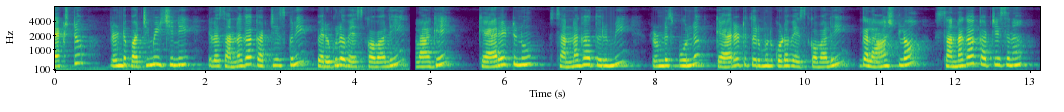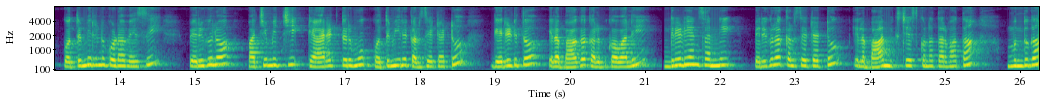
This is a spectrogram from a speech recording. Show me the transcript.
నెక్స్ట్ రెండు పచ్చిమిర్చిని ఇలా సన్నగా కట్ చేసుకుని పెరుగులో వేసుకోవాలి. అలాగే క్యారెట్ను సన్నగా తురిమి రెండు స్పూన్ల క్యారెట్ తురుమును కూడా వేసుకోవాలి. ఇంకా లాస్ట్లో సన్నగా కట్ చేసిన కొత్తిమీరను కూడా వేసి పెరుగులో పచ్చిమిర్చి క్యారెట్ తురుము కొత్తిమీర కలిసేటట్టు గెరిటితో ఇలా బాగా కలుపుకోవాలి. ఇంగ్రీడియంట్స్ అన్నీ పెరుగులో కలిసేటట్టు ఇలా బాగా మిక్స్ చేసుకున్న తర్వాత ముందుగా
